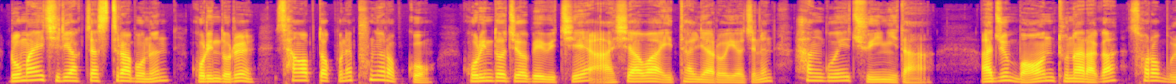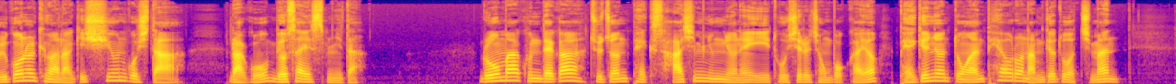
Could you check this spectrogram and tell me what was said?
로마의 지리학자 스트라보는 고린도를 상업 덕분에 풍요롭고 고린도 지역에 위치해 아시아와 이탈리아로 이어지는 항구의 주인이다. 아주 먼 두 나라가 서로 물건을 교환하기 쉬운 곳이다. 라고 묘사했습니다. 로마 군대가 주전 146년에 이 도시를 정복하여 100여 년 동안 폐허로 남겨두었지만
